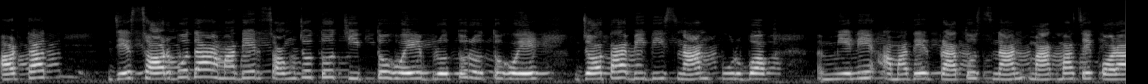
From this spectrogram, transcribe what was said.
অর্থাৎ যে সর্বদা আমাদের সংযত চিত্ত হয়ে, ব্রতরত হয়ে যথাবিধি স্নান পূর্বক মেনে আমাদের প্রাত স্নান মাঘ মাসে করা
